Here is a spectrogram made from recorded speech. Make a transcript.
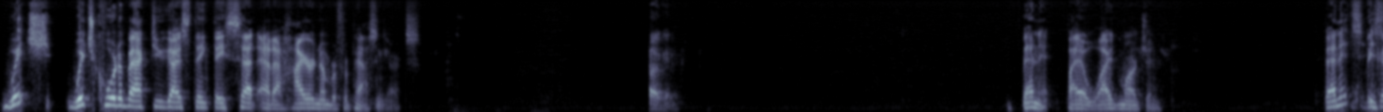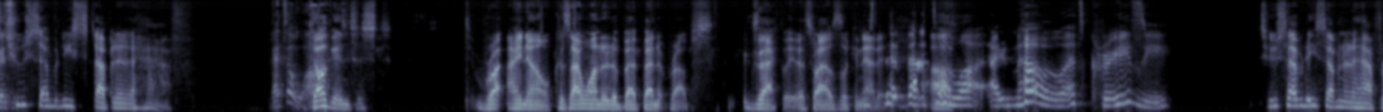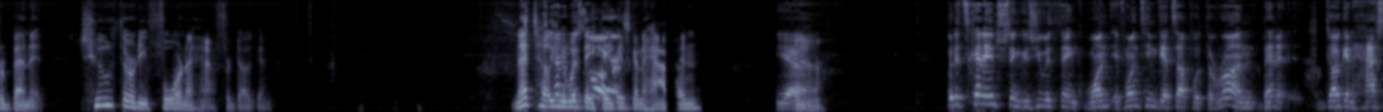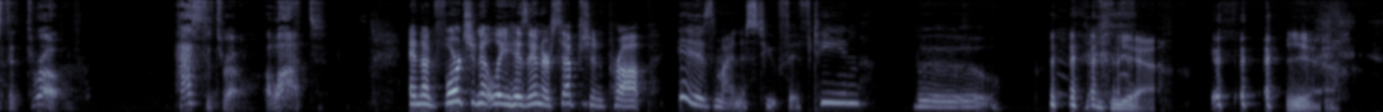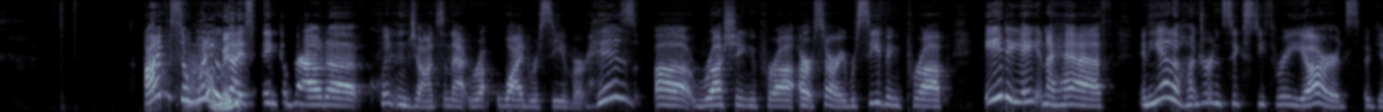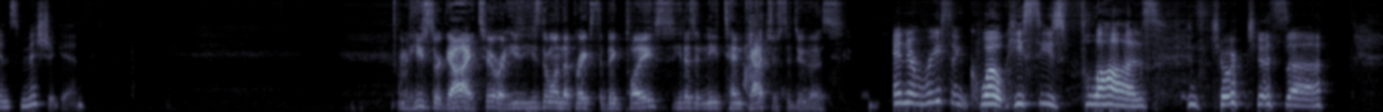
which which quarterback do you guys think they set at a higher number for passing yards? Duggan. Bennett by a wide margin. Bennett's because, is 277 and a half. That's a lot. Duggan's is right I know cuz I wanted to bet Bennett props. Exactly. That's why I was looking at it. That's uh, a lot. I know. That's crazy. 277 and a half for Bennett. 234 and a half for Duggan. And that tell you what bizarre. they think is going to happen. Yeah. yeah. But it's kind of interesting because you would think one if one team gets up with the run, Bennett Duggan has to throw. Has to throw a lot. And unfortunately his interception prop is minus 215. Boo. yeah. Yeah. I'm so. What do you maybe... guys think about uh Quentin Johnston, that r- wide receiver? His uh rushing prop, or sorry, receiving prop, 88 and a half, and he had 163 yards against Michigan. I mean, he's their guy too, right? He's he's the one that breaks the big plays. He doesn't need 10 catches to do this. In a recent quote, he sees flaws in Georgia's uh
